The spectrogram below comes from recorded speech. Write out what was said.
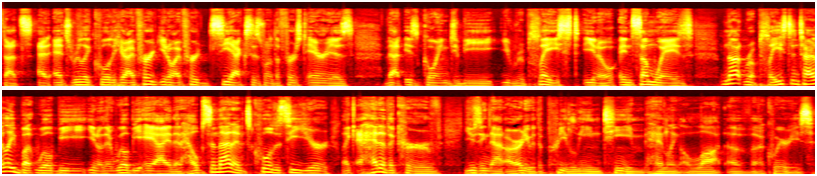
That's it's really cool to hear. I've heard, you know, I've heard CX is one of the first areas that is going to be replaced, you know, in some ways, not replaced entirely, but will be, you know, there will be AI that helps in that. And it's cool to see you're like ahead of the curve using that already with a pretty lean team handling a lot of uh, queries.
